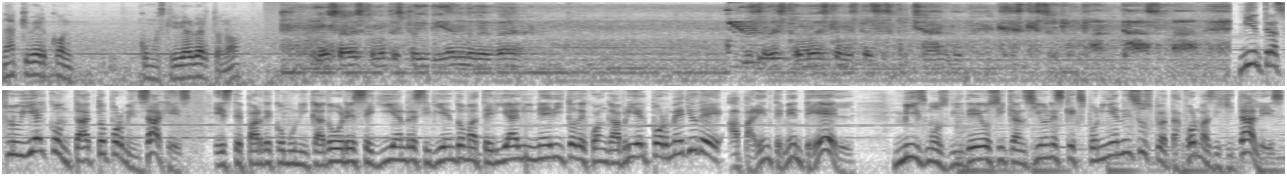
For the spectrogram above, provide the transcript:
nada que ver con cómo escribió Alberto, ¿no? No sabes cómo te estoy viendo, ¿verdad? No sabes cómo es que me estás escuchando. ¿Crees que soy fantasma? Mientras fluía el contacto por mensajes, este par de comunicadores seguían recibiendo material inédito de Juan Gabriel por medio de, aparentemente, él mismos videos y canciones que exponían en sus plataformas digitales,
